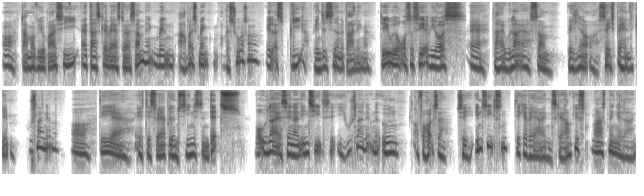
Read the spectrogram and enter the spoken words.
og der må vi jo bare sige, at der skal være større sammenhæng mellem arbejdsmængden og ressourcerne, ellers bliver ventetiderne bare længere. Derudover så ser vi også, at der er udlejere, som vælger at sagsbehandle gennem huslejenævnet, og det er øh, desværre blevet en stigende tendens, hvor udlejer sender en indsigelse i huslejenævnet uden at forholde sig til indsigelsen. Det kan være en skatteafgiftsvarsning eller en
